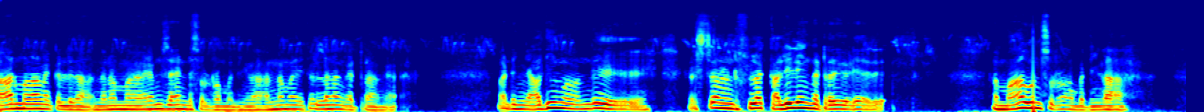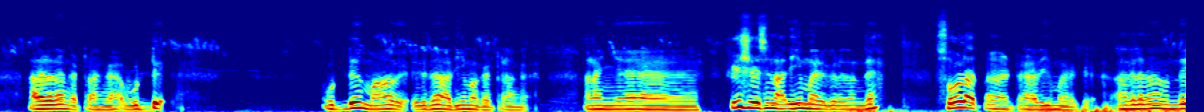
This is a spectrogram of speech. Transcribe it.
நார்மலான கல் தான். இந்த நம்ம எம்சாண்ட் சொல்கிறோம் பார்த்தீங்களா அந்த மாதிரி கல்லை தான் கட்டுறாங்க. பட் இங்கே அதிகமாக வந்து ரெஸ்டாரண்ட் ஃபுல்லாக கல்லுலேயும் கட்டுறது கிடையாது. மாவுன்னு சொல்கிறாங்க பார்த்தீங்களா அதில் தான் கட்டுறாங்க. வுட்டு வுட்டு மாவு இதுதான் அதிகமாக கட்டுறாங்க. ஆனால் இங்கே ஹில் ஸ்டேஷனில் அதிகமாக இருக்கிறது வந்து சோலார் பிளானட் அதிகமாக இருக்குது அதில் தான் வந்து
